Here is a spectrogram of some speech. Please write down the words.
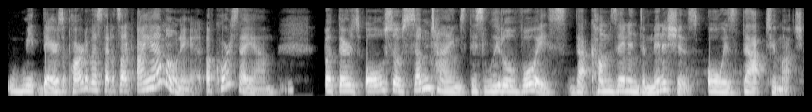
we, there's a part of us that it's like, I am owning it. Of course I am. But there's also sometimes this little voice that comes in and diminishes. Oh, is that too much?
